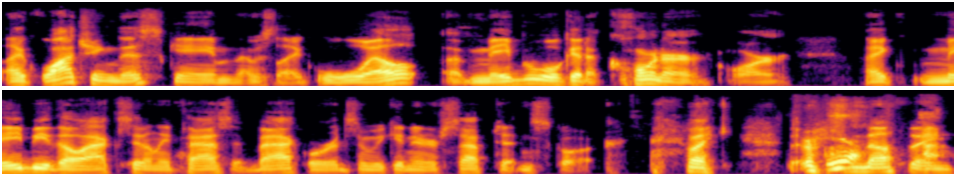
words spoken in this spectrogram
Like watching this game, I was like, well, uh, maybe we'll get a corner or like maybe they'll accidentally pass it backwards and we can intercept it and score. like there was yeah. nothing,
